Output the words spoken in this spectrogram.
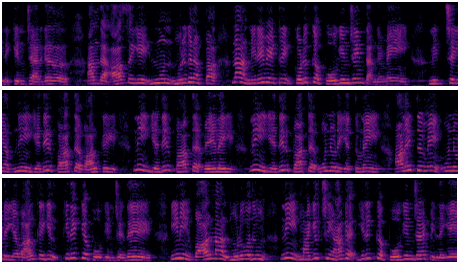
இருக்கின்றார்கள். அந்த ஆசையை உன் முருகனப்பா நான் நிறைவேற்றி கொடுக்க போகின்றேன் தங்கமே. நிச்சயம் நீ எதிர்பார்த்த வாழ்க்கை நீ எதிர்பார்த்த வேலை எதிர்பார்த்த உன்னுடைய துணை அனைத்துமே உன்னுடைய வாழ்க்கையில் கிடைக்க போகின்றது. இனி வாழ்நாள் முழுவதும் நீ மகிழ்ச்சியாக இருக்க போகின்ற பிள்ளையே.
